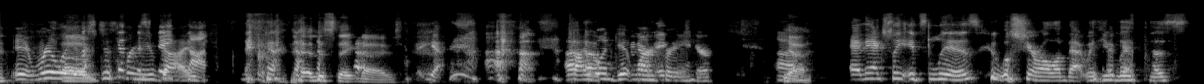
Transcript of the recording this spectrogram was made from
is. It really Um, is just for you guys. knife. And the steak knives. yeah. Buy Uh-oh, one, get one English free. here. Yeah. Um, And actually, it's Liz who will share all of that with you. Okay. Liz does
